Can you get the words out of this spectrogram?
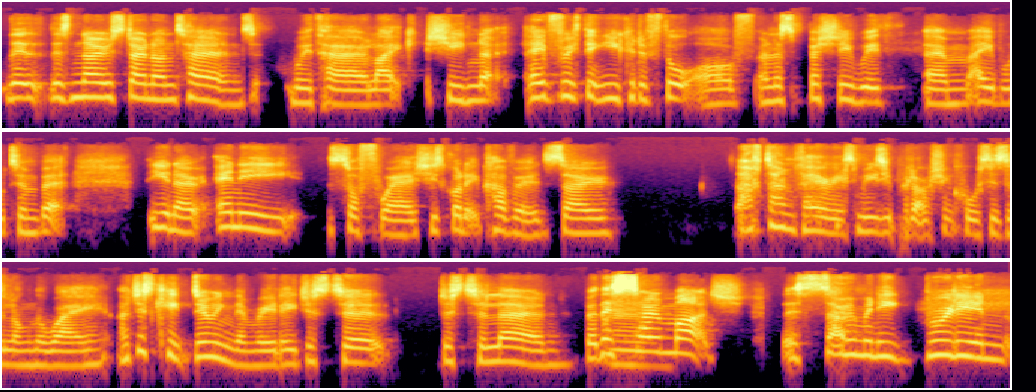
there, there's no stone unturned with her. Like she, everything you could have thought of, and especially with um, Ableton, but you know, any software, she's got it covered. So I've done various music production courses along the way. I just keep doing them really, just to just to learn. But there's so mm. much, there's so many brilliant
